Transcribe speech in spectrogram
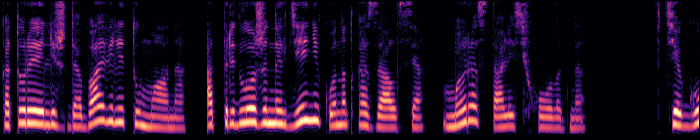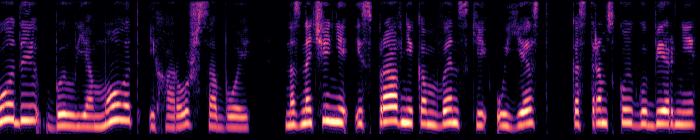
которые лишь добавили тумана. От предложенных денег он отказался. Мы расстались холодно. В те годы был я молод и хорош собой. Назначение исправником в Венский уезд Костромской губернии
